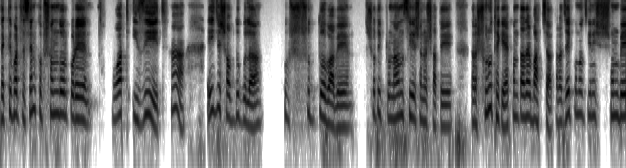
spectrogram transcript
দেখতে পারতেছেন খুব সুন্দর করে হোয়াট ইজ ইট হ্যাঁ এই যে শব্দগুলা খুব শুদ্ধভাবে সঠিক প্রোনাউন্সিয়েশনের সাথে তারা শুরু থেকে এখন তাদের বাচ্চা তারা যে কোনো জিনিস শুনবে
